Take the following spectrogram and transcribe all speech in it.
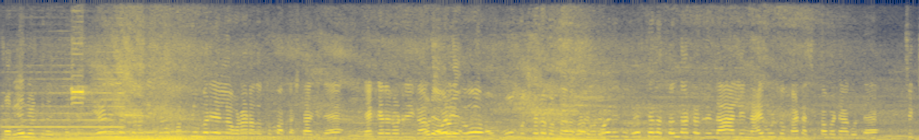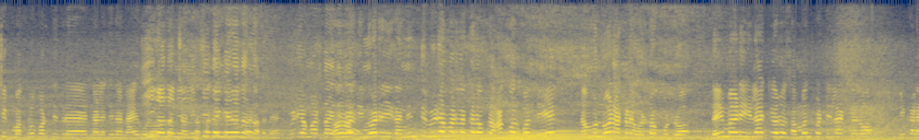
ಸರ್ ಏನು ಹೇಳ್ತೀರಾ ಏನಿಲ್ಲ ಸರ್ ಈಗ ಮಕ್ಕಳು ಮರಿ ಎಲ್ಲ ಓಡಾಡೋದು ತುಂಬಾ ಕಷ್ಟ ಆಗಿದೆ. ಯಾಕಂದ್ರೆ ನೋಡ್ರಿ ಈಗ ಕೋಳಿದು ಕೋಳಿದು ವೇಸ್ಟ್ ಎಲ್ಲ ತಂದಾಕೋದ್ರಿಂದ ಅಲ್ಲಿ ನಾಯಿಗಳ್ದು ಕಾಟ ಸಿಕ್ಕಾಪಟ್ಟೆ ಆಗುತ್ತೆ. ಚಿಕ್ಕ ಚಿಕ್ಕ ಮಕ್ಕಳು ಬರ್ತಿದ್ರೆ ನಾಳೆ ದಿನ ನಾಯಿಗಳು ಮಾಡ್ತಾ ಈಗ ನೋಡ್ರಿ ಈಗ ನಿಂತು ವಿಡಿಯೋ ಮಾಡ್ಬೇಕಾದ್ರೆ ಒಬ್ರು ಹಾಕೋರು ಬಂದು ನಮ್ಮನ್ನ ನೋಡಿ ಆ ಕಡೆ ಹೊರಟೋಗ್ಬಿಟ್ರು. ದಯಮಾಡಿ ಇಲಾಖೆಯವರು ಸಂಬಂಧಪಟ್ಟ ಇಲಾಖೆಯವರು ಈ ಕಡೆ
